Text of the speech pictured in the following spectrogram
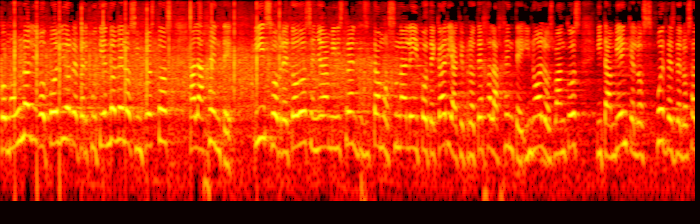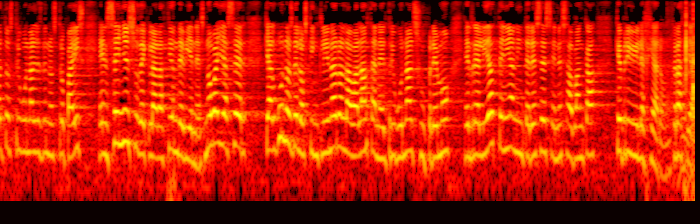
como un oligopolio repercutiéndole los impuestos a la gente. Y, sobre todo, señora ministra, necesitamos una ley hipotecaria que proteja a la gente y no a los bancos y también que los jueces de los altos tribunales de nuestro país enseñen su declaración de bienes. No vaya a ser que algunos de los que inclinaron la balanza en el Tribunal Supremo en realidad tenían intereses en esa banca que privilegiaron. Gracias.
